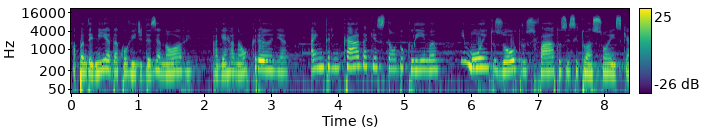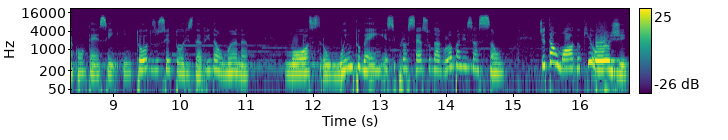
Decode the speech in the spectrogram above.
a pandemia da Covid-19, a guerra na Ucrânia, a intrincada questão do clima e muitos outros fatos e situações que acontecem em todos os setores da vida humana mostram muito bem esse processo da globalização, de tal modo que hoje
